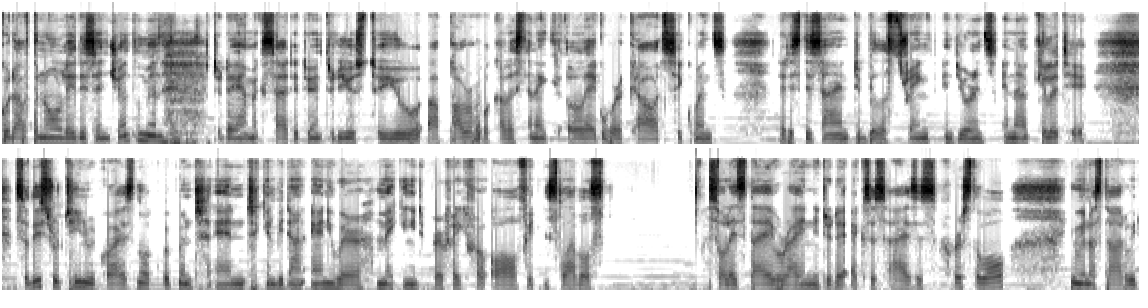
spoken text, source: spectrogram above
Good afternoon, ladies and gentlemen. Today I'm excited to introduce to you a powerful calisthenic leg workout sequence that is designed to build strength, endurance, and agility. So, this routine requires no equipment and can be done anywhere, making it perfect for all fitness levels. So, let's dive right into the exercises. First of all, you're gonna start with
